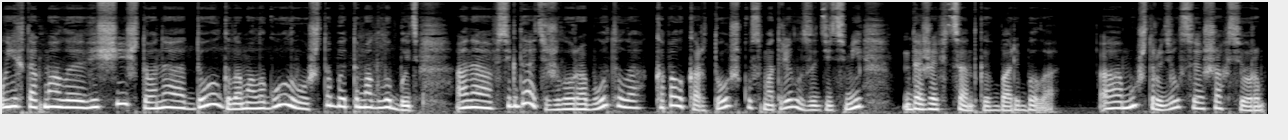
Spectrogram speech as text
У них так мало вещей, что она долго ломала голову, что бы это могло быть. Она всегда тяжело работала, копала картошку, смотрела за детьми, даже официанткой в баре была. А муж трудился шахтером,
